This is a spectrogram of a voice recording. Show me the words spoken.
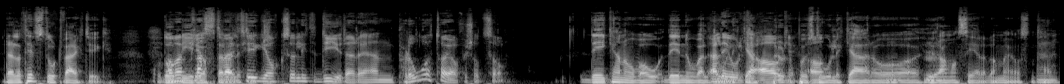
relativt stort verktyg. Och då Ja, men blir det ofta väldigt plastverktyg är också lite dyrare än plåt har jag förstått som. Det kan nog vara, det är nog väldigt Ja, är olika, olika. Ja, beroende okej. på Ja. storlekar och hur avancerade de är och sånt här.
